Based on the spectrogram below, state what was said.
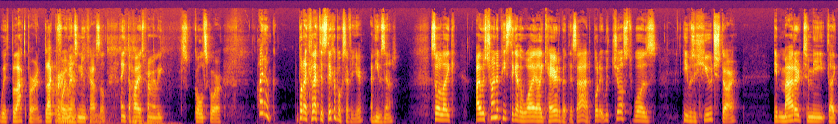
with Blackburn? Blackburn, before he went to Newcastle. I think the highest Premier League goal scorer. I don't. But I collected sticker books every year, and he was in it. So like, I was trying to piece together why I cared about this ad, but it was just was he was a huge star. It mattered to me like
